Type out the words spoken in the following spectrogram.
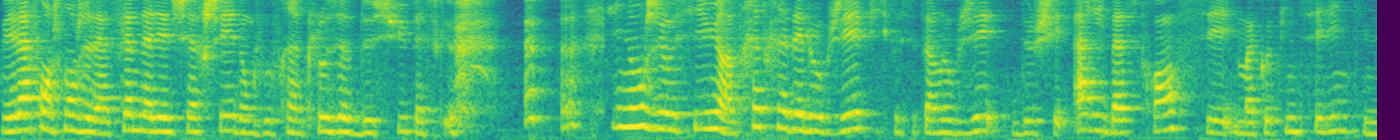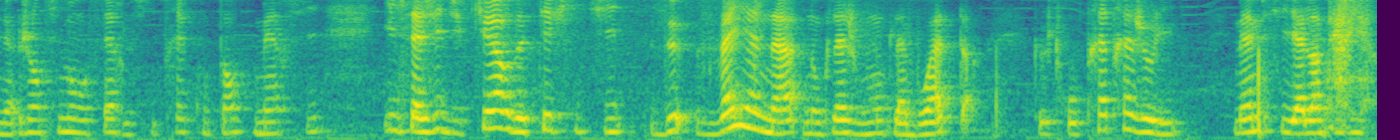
Mais là, franchement, j'ai la flemme d'aller le chercher, donc je vous ferai un close-up dessus parce que... Sinon, j'ai aussi eu un très très bel objet, puisque c'est un objet de chez Haribas France. C'est ma copine Céline qui me l'a gentiment offert, je suis très contente, merci. Il s'agit du cœur de Tefiti de Vaiana. Donc là, je vous montre la boîte, que je trouve très très jolie même si à l'intérieur,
